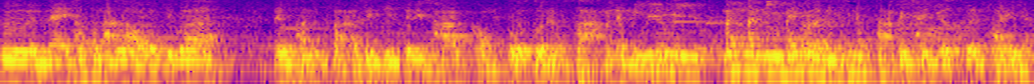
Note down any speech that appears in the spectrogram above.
คือในทัศนะเราเราคิดว่าในสถานศึกษาสิทธิเสรีภาพของตัวตัวนักศึกษามันจะมียังมีอยู่มันมันมีไหมกรณีที่นักศึกษาไปใช้เยอะเกินไปอะ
